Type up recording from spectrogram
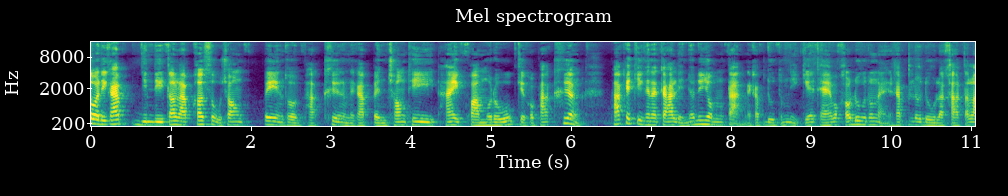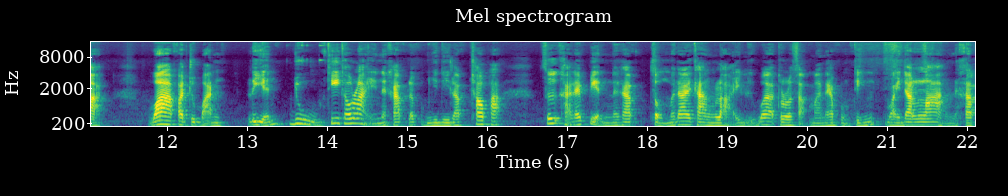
สวัสดีครับ ยินดีต้อนรับเข้าสู่ช่องเป้งโทนพักเครื่องนะครับ เป็นช่องที่ให้ความรู้เกี่ยวกับพักเครื่องพักเกจิคณาจารเหรียญยอดนิยมต่างๆนะครับดูตำหนิเกียร์แท้ว่าเขาดูตรงไหนนะครับเราดูราคาตลาด ว่าปัจจุบันเหรียญอยู่ที่เท่าไหร่นะครับ แล้วผมยินดีรับเช่าพระซื้อขายและเปลี่ยนนะครับ ส่งมาได้ทางไลน์หรือว่าโทรศัพท์มานะครับ ผมทิ้งไว้ด้านล่างนะครับ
